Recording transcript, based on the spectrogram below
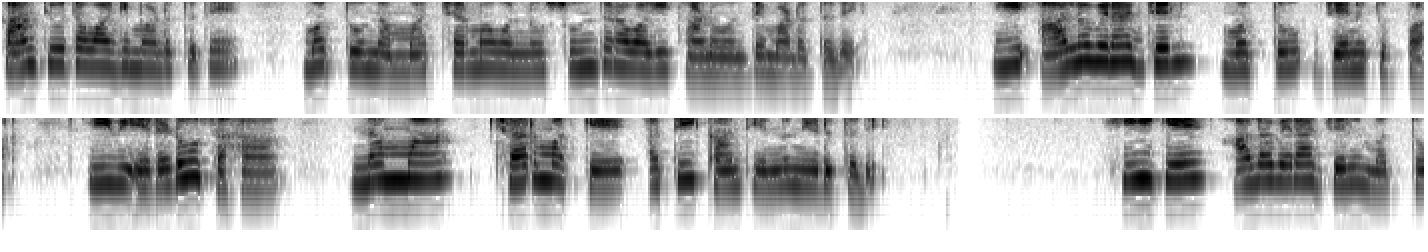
ಕಾಂತಿಯುತವಾಗಿ ಮಾಡುತ್ತದೆ ಮತ್ತು ನಮ್ಮ ಚರ್ಮವನ್ನು ಸುಂದರವಾಗಿ ಕಾಣುವಂತೆ ಮಾಡುತ್ತದೆ. ಈ ಆಲೋವೆರಾ ಜೆಲ್ ಮತ್ತು ಜೇನುತುಪ್ಪ ಇವು ಎರಡೂ ಸಹ ನಮ್ಮ ಚರ್ಮಕ್ಕೆ ಅತಿ ಕಾಂತಿಯನ್ನು ನೀಡುತ್ತದೆ. ಹೀಗೆ ಆಲೋವೆರಾ ಜೆಲ್ ಮತ್ತು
